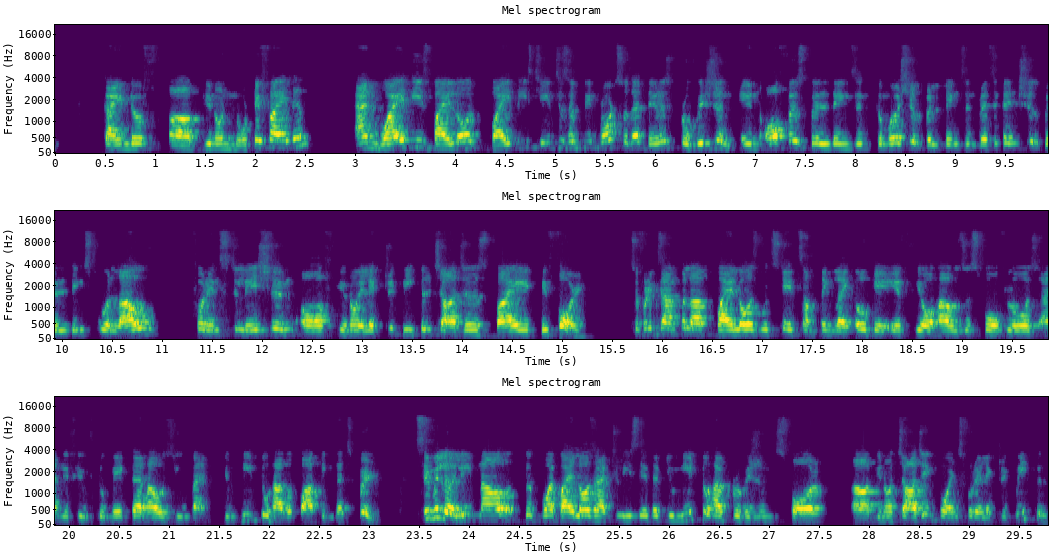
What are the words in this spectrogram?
kind of, uh, you know, notify them and why these bylaws, why these changes have been brought so that there is provision in office buildings, in commercial buildings, in residential buildings to allow for installation of you know electric vehicle chargers by default. So for example, our bylaws would state something like, okay, if your house is four floors and if you have to make that house, you, you need to have a parking that's built. Similarly, now the bylaws actually say that you need to have provisions for uh, you know charging points for electric vehicles.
